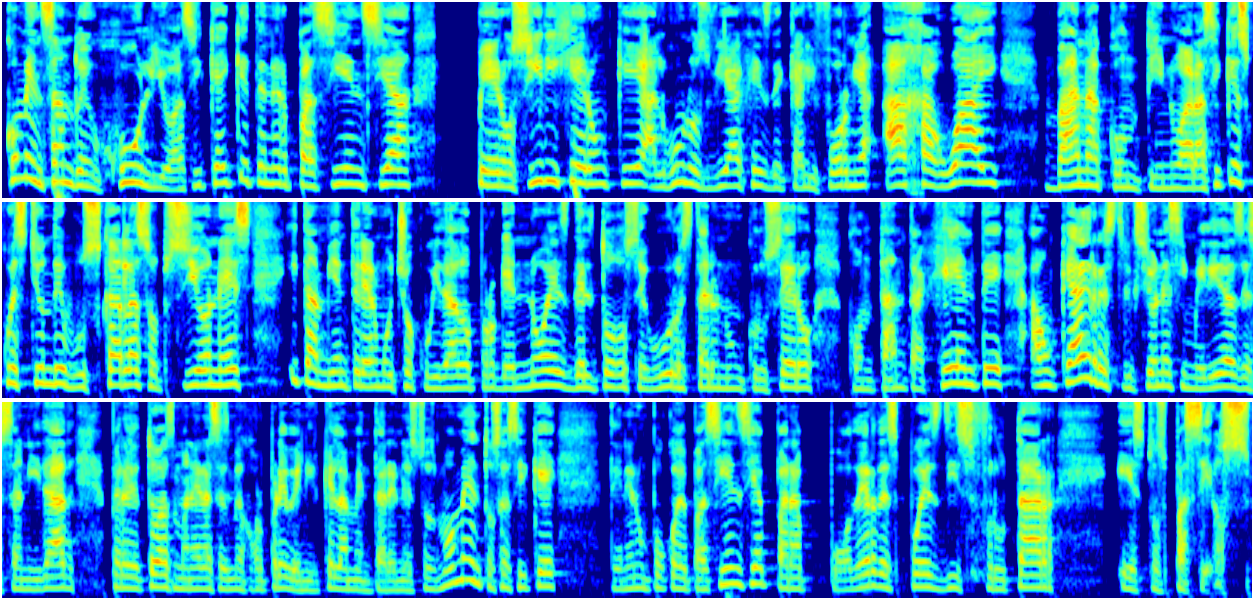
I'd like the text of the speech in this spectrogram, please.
comenzando en julio, así que hay que tener paciencia pero sí dijeron que algunos viajes de California a Hawái van a continuar. Así que es cuestión de buscar las opciones y también tener mucho cuidado porque no es del todo seguro estar en un crucero con tanta gente, aunque hay restricciones y medidas de sanidad, pero de todas maneras es mejor prevenir que lamentar en estos momentos. Así que tener un poco de paciencia para poder después disfrutar estos paseos.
